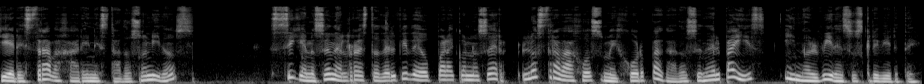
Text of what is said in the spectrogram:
¿Quieres trabajar en Estados Unidos? Síguenos en el resto del video para conocer los trabajos mejor pagados en el país y no olvides suscribirte.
